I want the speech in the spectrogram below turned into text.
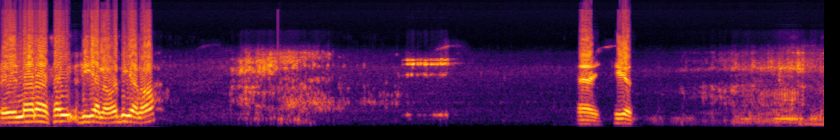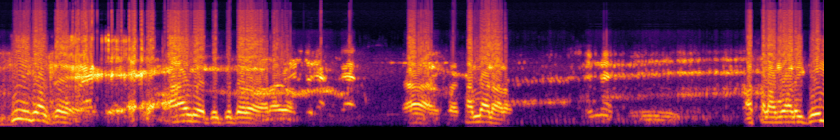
না না দিকে নাও দিকে নাও। হ্যাঁ ঠিক আছে। ঠিক আছে। হ্যাঁ সামনে না আসসালামু আলাইকুম।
